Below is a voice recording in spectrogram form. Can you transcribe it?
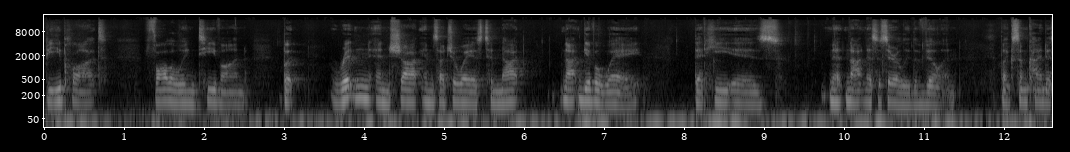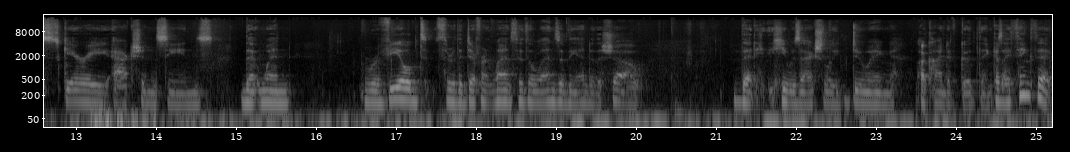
B plot following Tivon, but written and shot in such a way as to not not give away that he is ne- not necessarily the villain, like some kind of scary action scenes that when revealed through the different lens, through the lens of the end of the show, that he was actually doing a kind of good thing. Because I think that,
